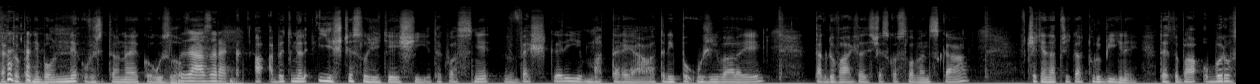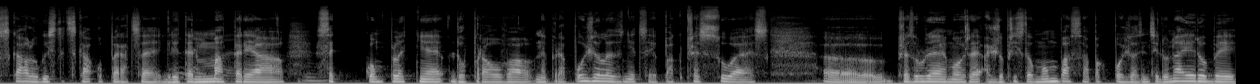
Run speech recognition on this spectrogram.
tak to pro ně bylo neuvěřitelné kouzlo. Zázrak. A aby to měli ještě složitější, tak vlastně veškerý materiál, který používali, tak dováželi z Československa včetně například turbíny. Takže to byla obrovská logistická operace, kdy ten materiál se kompletně dopravoval nejprve po železnici, pak přes Suez, eh, přes Rudé moře až do přístavu Mombasa, pak po železnici do Nairobi,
